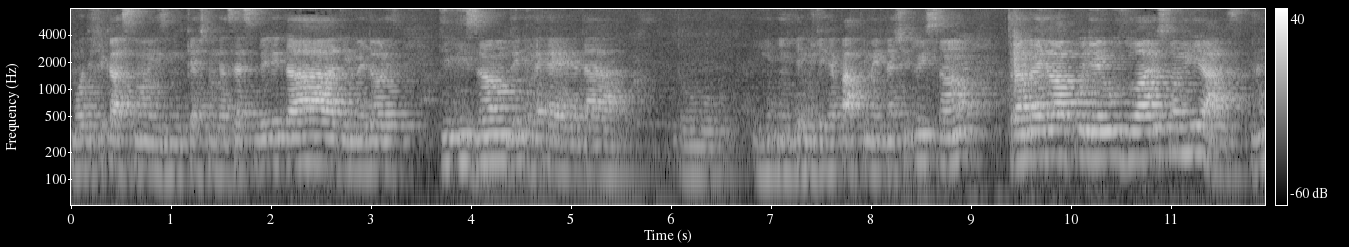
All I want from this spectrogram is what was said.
modificações em questão de acessibilidade, melhores divisão de, é, da, do, em, em, termos de repartimento da instituição, para melhor acolher os usuários familiares. Né?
